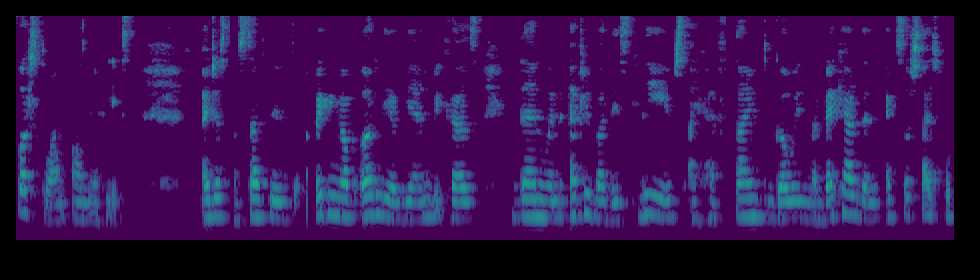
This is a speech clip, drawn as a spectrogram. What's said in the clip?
first one on your list. I just started waking up early again because then when everybody sleeps, I have time to go in my backyard and exercise for,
